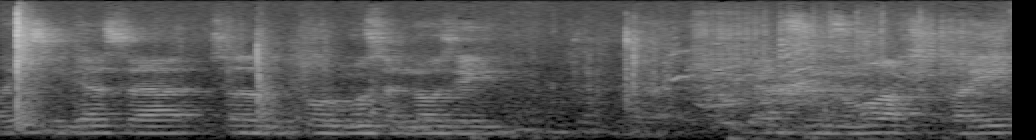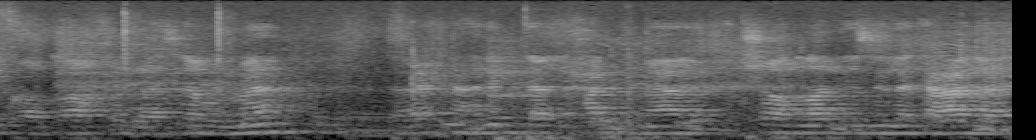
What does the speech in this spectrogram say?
رئيس الجلسة أستاذ الدكتور موسى اللوزي يبدو إن هو في طريق أو تأخر لأسباب ما فإحنا هنبدأ لحد ما إن شاء الله بإذن الله تعالى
